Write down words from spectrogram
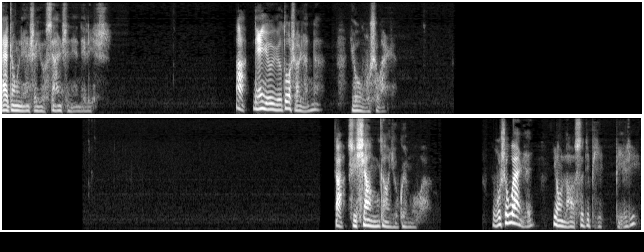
台中莲是有三十年的历史，啊，莲友有多少人呢？有五十万人，啊，是相当有规模啊。五十万人用老师的比比例，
